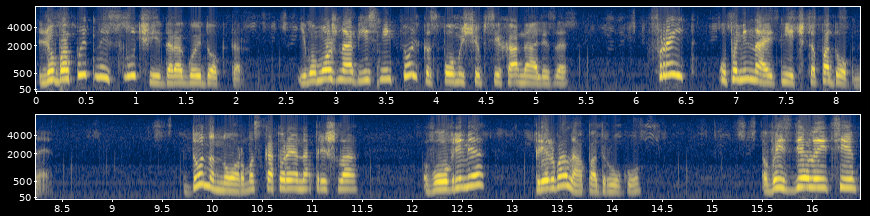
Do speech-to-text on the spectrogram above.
Любопытный случай, дорогой доктор, его можно объяснить только с помощью психоанализа. Фрейд упоминает нечто подобное. Дона Норма, с которой она пришла, вовремя прервала подругу. «Вы сделаете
